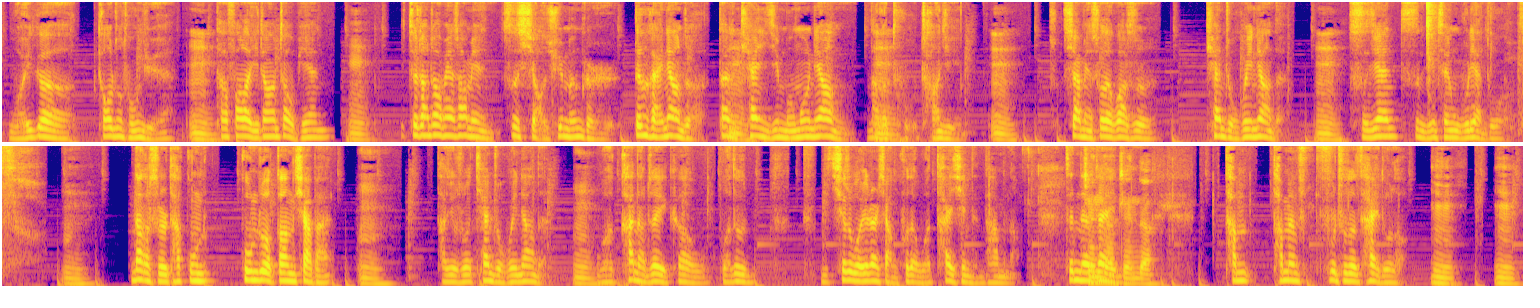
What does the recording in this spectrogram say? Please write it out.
我一个高中同学，嗯。他发了一张照片，嗯。这张照片上面是小区门口灯还亮着，但是嗯天已经蒙蒙亮那个嗯。图场景，嗯。下面说的话是天总会亮的，嗯。时间是凌晨五点多，嗯。那个时候他工工作刚下班，嗯。他就说天总会亮的。嗯，我看到这一刻，我都，其实我有点想哭的，我太心疼他们了，真的真在的真的，他们他们付出的太多了。嗯嗯。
